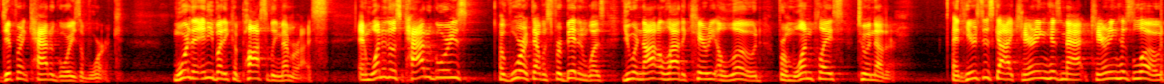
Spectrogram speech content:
different categories of work, more than anybody could possibly memorize. And one of those categories of work that was forbidden was you were not allowed to carry a load from one place to another. And here's this guy carrying his mat, carrying his load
